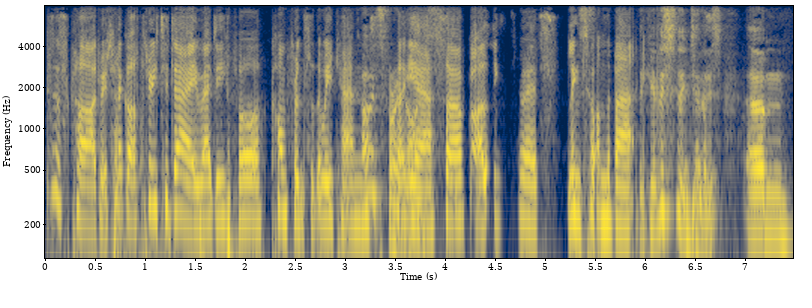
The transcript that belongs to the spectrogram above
business card, which I got through today, ready for conference at the weekend. Oh, it's very but, nice. Yeah, so I've got a link to it, link to it on the back. If you're listening to this, um,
